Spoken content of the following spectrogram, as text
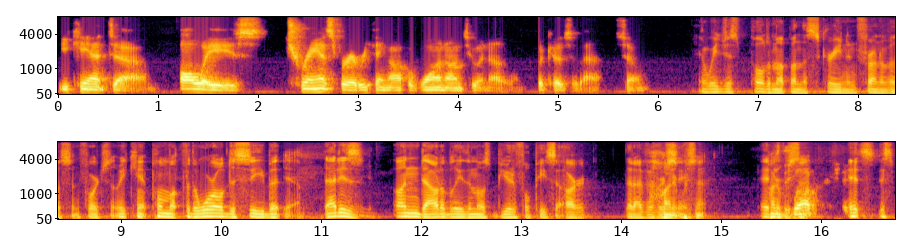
you can't uh, always transfer everything off of one onto another one because of that. So. And we just pulled them up on the screen in front of us. Unfortunately, we can't pull them up for the world to see, but yeah. that is undoubtedly the most beautiful piece of art that I've ever 100%. seen. Hundred percent. It's it's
